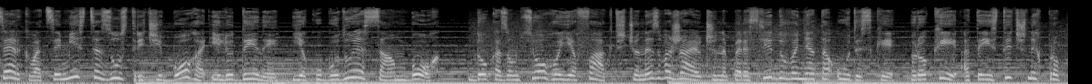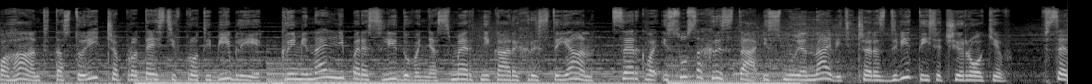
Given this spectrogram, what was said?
Церква це місце зустрічі Бога і людини, яку будує сам Бог. Доказом цього є факт, що незважаючи на переслідування та утиски, роки атеїстичних пропаганд та сторіччя протестів проти Біблії, кримінальні переслідування, смертні кари християн, церква Ісуса Христа існує навіть через дві тисячі років. Все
